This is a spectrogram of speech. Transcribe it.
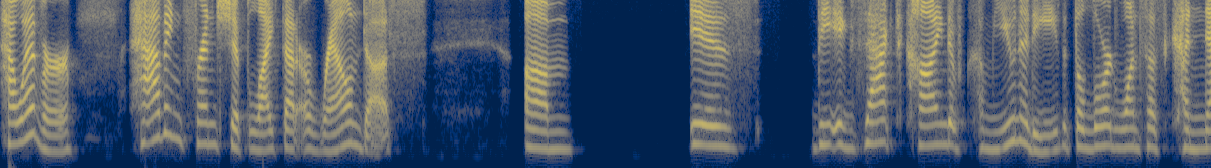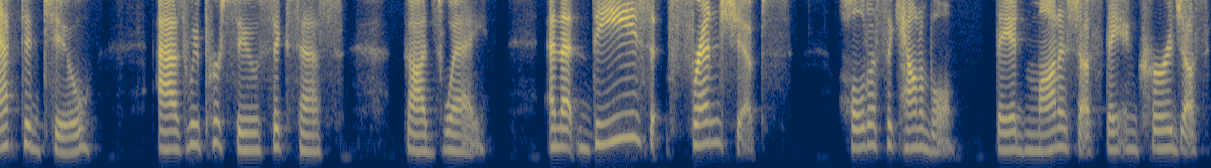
However, having friendship like that around us um, is the exact kind of community that the Lord wants us connected to as we pursue success God's way. And that these friendships hold us accountable. They admonish us, they encourage us.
